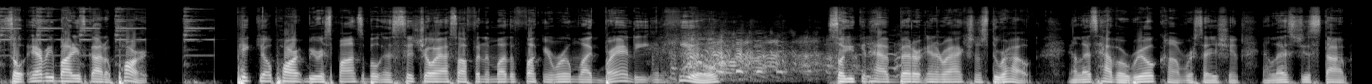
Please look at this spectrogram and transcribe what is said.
So everybody's got a part. Pick your part, be responsible, and sit your ass off in the motherfucking room like Brandy and heal so you can have better interactions throughout. And let's have a real conversation and let's just stop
